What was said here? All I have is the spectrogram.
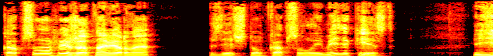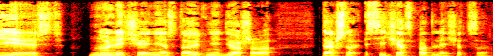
«В капсулах лежат, наверное». «Здесь что, капсулы и медик есть?» «Есть, но лечение стоит недешево. Так что сейчас подлечатся,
